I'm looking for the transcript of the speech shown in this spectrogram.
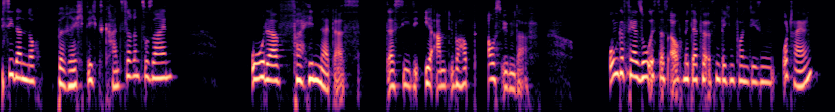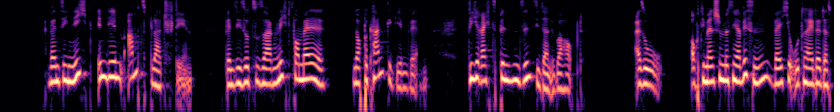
ist sie dann noch berechtigt, Kanzlerin zu sein? Oder verhindert das, dass sie ihr Amt überhaupt ausüben darf? Ungefähr so ist das auch mit der Veröffentlichung von diesen Urteilen. Wenn sie nicht in dem Amtsblatt stehen, wenn sie sozusagen nicht formell noch bekannt gegeben werden, wie rechtsbindend sind sie dann überhaupt? Also auch die Menschen müssen ja wissen, welche Urteile das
